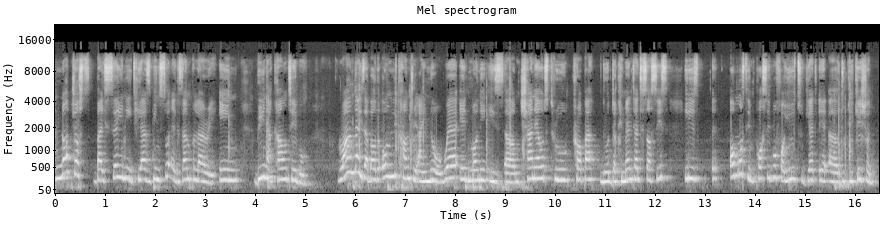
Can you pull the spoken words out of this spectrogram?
not just by saying it, he has been so exemplary in being accountable. Rwanda is about the only country I know where aid money is um, channeled through proper documented sources. It is almost impossible for you to get a, a duplication,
